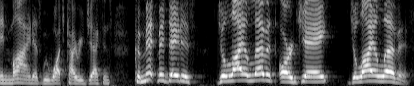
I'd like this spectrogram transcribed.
in mind as we watch Khyree Jackson's commitment date is July 11th, RJ. July 11th.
